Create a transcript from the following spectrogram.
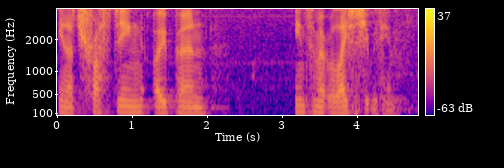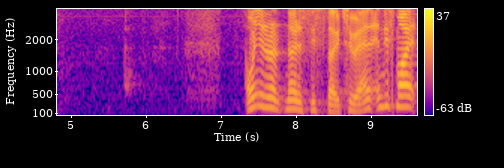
in a trusting, open, intimate relationship with Him. I want you to notice this though, too, and, and this might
